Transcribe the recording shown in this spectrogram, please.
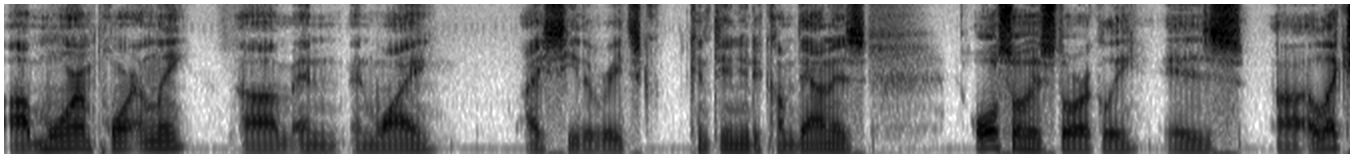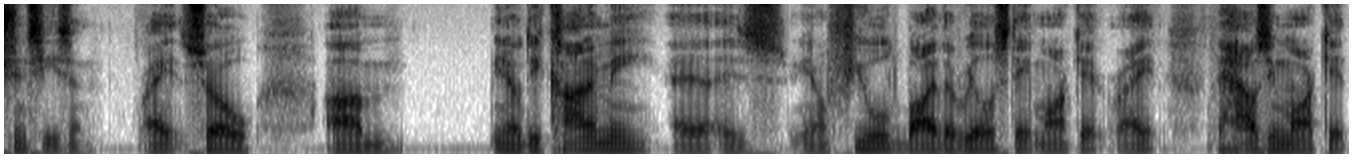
Uh, more importantly, um, and and why I see the rates continue to come down is also historically is uh, election season, right? So, um, you know, the economy uh, is you know fueled by the real estate market, right? The housing market,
